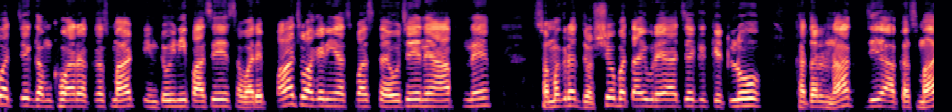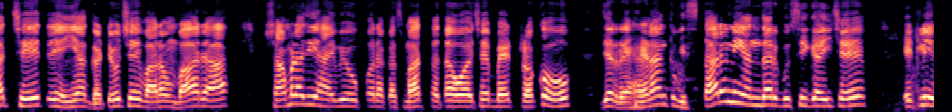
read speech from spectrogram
વચ્ચે ગમખ્વાર અકસ્માત ટિન્ટોઈની પાસે સવારે પાંચ વાગ્યાની આસપાસ થયો છે અને આપને સમગ્ર દ્રશ્યો બતાવી રહ્યા છે કે કેટલો ખતરનાક જે અકસ્માત છે તે અહીંયા ઘટ્યો છે. વારંવાર આ શામળાજી હાઈવે ઉપર અકસ્માત થતા હોય છે. બે ટ્રકો જે રહેણાંક વિસ્તારની અંદર ઘૂસી ગઈ છે. એટલી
